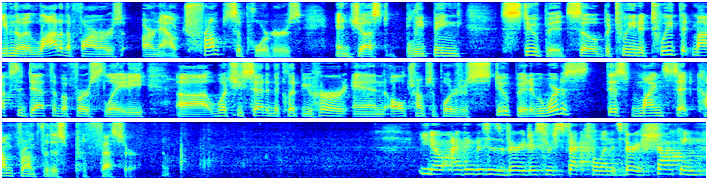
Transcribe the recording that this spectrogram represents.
even though a lot of the farmers are now Trump supporters and just bleeping stupid. So between a tweet that mocks the death of a first lady, uh, what she said in the clip you heard, and all Trump supporters are stupid, I mean, where does this mindset come from for this professor? You know, I think this is very disrespectful and it's very shocking.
